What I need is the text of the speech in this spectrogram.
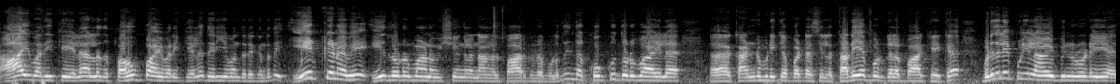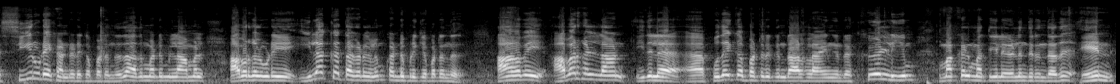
ஆய்வறிக்கையில் அல்லது பகுப்பாய்வறிக்கையில் தெரிய வந்திருக்கின்றது. ஏற்கனவே இது தொடர்பான விஷயங்களை நாங்கள் பார்க்கின்ற பொழுது இந்த கொக்கு தொடுபாயில் கண்டுபிடிக்கப்பட்ட சில தடைய பொருட்களை பார்க்க விடுதலை புலிகள் அமைப்பினருடைய சீருடை கண்டெடுக்கப்பட்டிருந்தது. அது மட்டும் இல்லாமல் அவர்களுடைய இலக்க தகடுகளும் கண்டுபிடிக்கப்பட்டிருந்தது. ஆகவே அவர்கள்தான் இதில் புதைக்கப்பட்டிருக்கின்றார்களா என்கின்ற கேள்வியும் மக்கள் மத்தியில் எழுந்திருந்தது. ஏன்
